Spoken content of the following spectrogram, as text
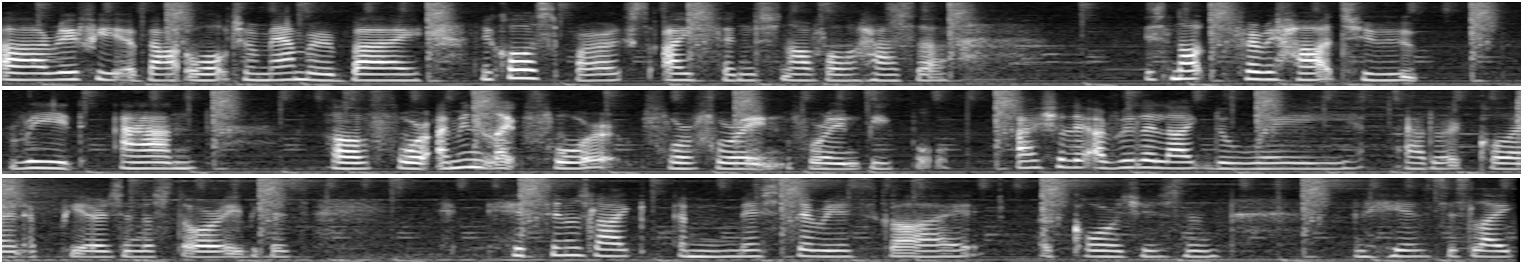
uh, review about Walk to Remember by Nicholas Sparks, I think this novel has a. It's not very hard to read and uh, for I mean like for for foreign foreign people. Actually, I really like the way Edward Cullen appears in the story because he seems like a mysterious guy, a gorgeous and and he's just like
